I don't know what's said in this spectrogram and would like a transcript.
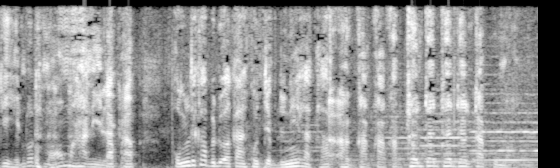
ที่เห็นรถหมอมานี่แหละครับ ผมจะเข้าไปดูอาการคนเจ็บเดี๋ยวนี้แหละครับเออครับครับครับเชิญเชิญเชิญเชิญครับคุณหมอ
